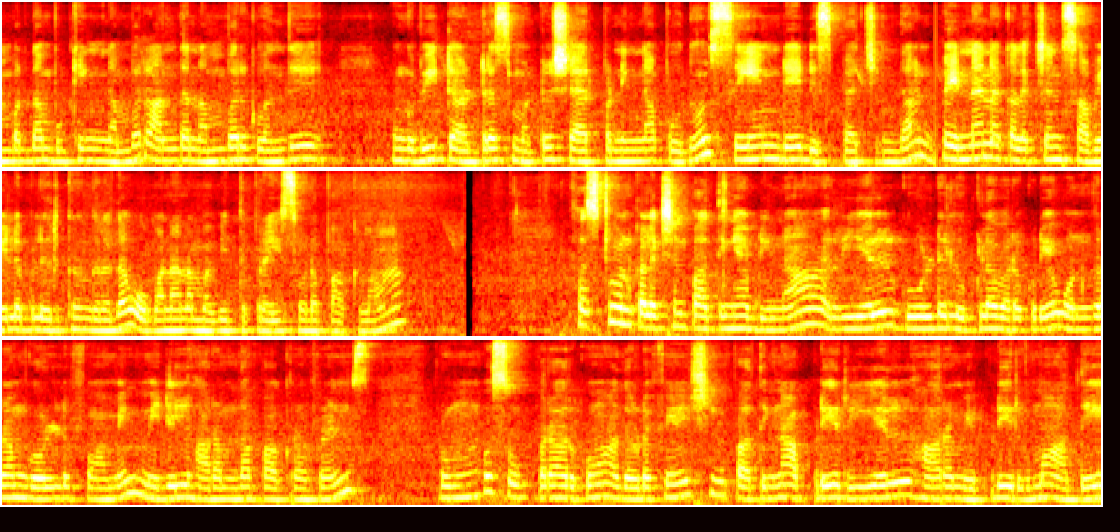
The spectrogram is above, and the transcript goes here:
நம்பர் தான் புக்கிங் நம்பர் அந்த நம்பருக்கு வந்து உங்கள் வீட்டு அட்ரஸ் மட்டும் ஷேர் பண்ணிங்கன்னா போதும். சேம் டே டிஸ்பேச்சிங் தான். இப்போ என்னென்ன கலெக்ஷன்ஸ் அவைலபிள் இருக்குங்கிறத ஒவ்வொன்றா நம்ம வித் ப்ரைஸோட பார்க்கலாம். ஃபஸ்ட்டு ஒன் கலெக்ஷன் பார்த்தீங்க அப்படின்னா ரியல் கோல்டு லுக்கில் வரக்கூடிய one gram gold forming middle ஹாரம் தான் பார்க்குறோம் ஃப்ரெண்ட்ஸ் ரொம்ப சூப்பராக இருக்கும். அதோட ஃபினிஷிங் பார்த்தீங்கன்னா அப்படியே ரியல் ஹாரம் எப்படி இருக்குமோ அதே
